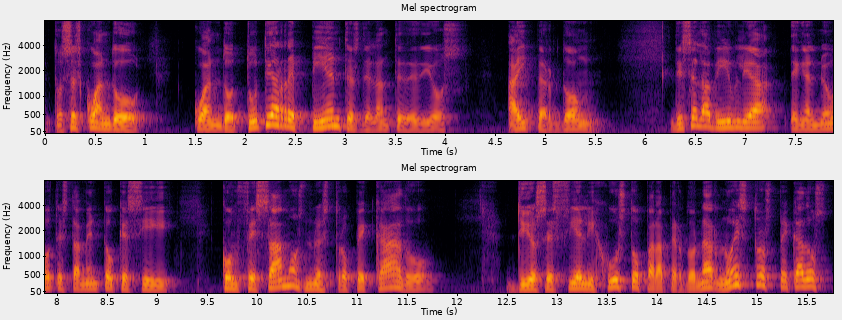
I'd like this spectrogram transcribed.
Entonces cuando, cuando tú te arrepientes delante de Dios, hay perdón. Dice la Biblia en el Nuevo Testamento que si confesamos nuestro pecado, Dios es fiel y justo para perdonar nuestros pecados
